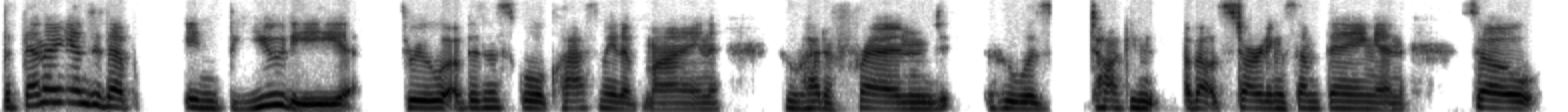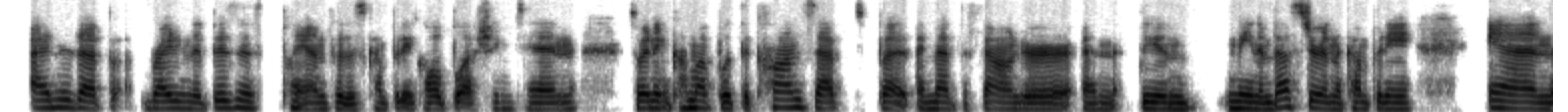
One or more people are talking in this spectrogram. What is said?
But then I ended up in beauty through a business school classmate of mine who had a friend who was talking about starting something. And so I ended up writing the business plan for this company called Blushington. So I didn't come up with the concept, but I met the founder and the main investor in the company. And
